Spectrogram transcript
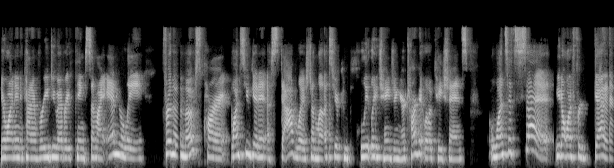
you're wanting to kind of redo everything semi-annually. For the most part, once you get it established, unless you're completely changing your target locations, once it's set, you don't want to forget it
